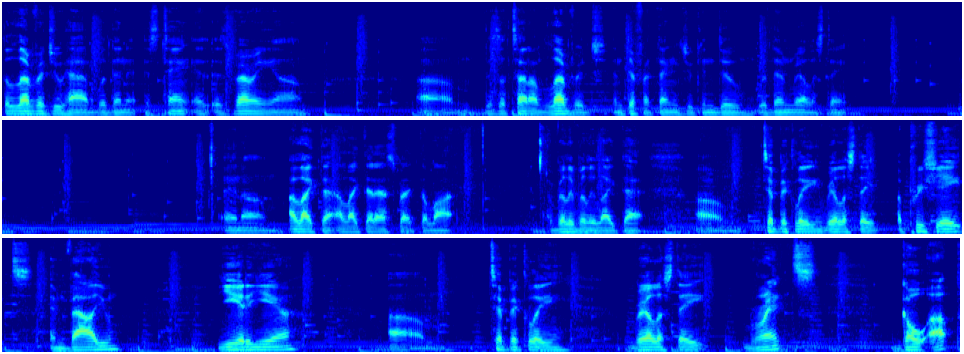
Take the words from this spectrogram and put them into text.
the leverage you have within it. It's tan- it's very um, um, there's a ton of leverage and different things you can do within real estate. and um, I like that. I like that aspect a lot. I really, really like that. Um, typically, real estate appreciates in value year to year. Um, typically, real estate rents go up.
